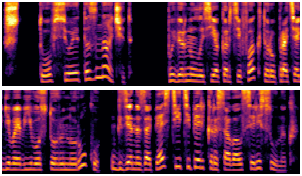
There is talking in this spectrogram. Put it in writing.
Что все это значит? Повернулась я к артефактору, протягивая в его сторону руку, где на запястье теперь красовался рисунок.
